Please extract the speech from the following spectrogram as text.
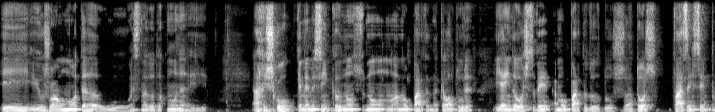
e, e o João Mota, o encenador da comuna, e arriscou, que é mesmo assim, que não, não, a maior parte naquela altura, e ainda hoje se vê, a maior parte do, dos atores fazem sempre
